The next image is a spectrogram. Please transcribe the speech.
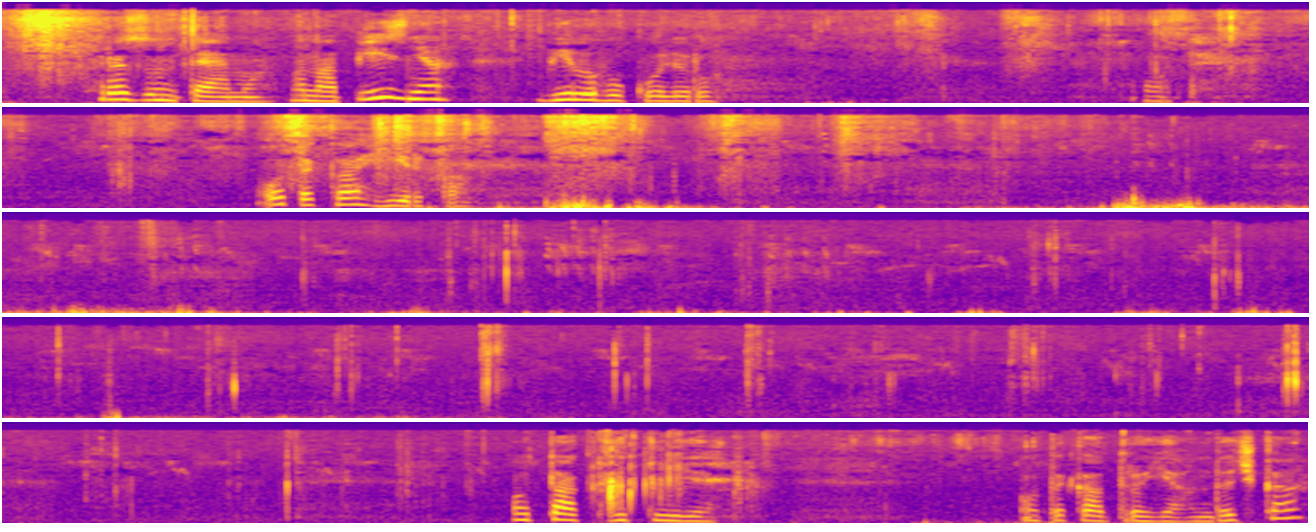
хризантема. Вона пізня, білого кольору. От. Отака гірка. Отак квітує отака трояндочка.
